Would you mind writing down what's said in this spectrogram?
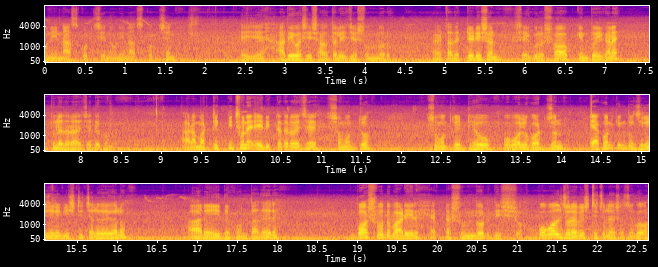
উনি নাচ করছেন, উনি নাচ করছেন। এই যে আদিবাসী সাঁওতালি যে সুন্দর তাদের ট্রেডিশন, সেইগুলো সব কিন্তু এখানে তুলে ধরা হয়েছে, দেখুন। আর আমার ঠিক পিছনে এই দিকটাতে রয়েছে সমুদ্র। সমুদ্রের ঢেউ, প্রবল গর্জন। এখন কিন্তু ঝিরিঝিরি বৃষ্টি চালু হয়ে গেল। আর এই দেখুন, তাদের বসত বাড়ির একটা সুন্দর দৃশ্য। প্রবল জোরে বৃষ্টি চলে এসেছে গো।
